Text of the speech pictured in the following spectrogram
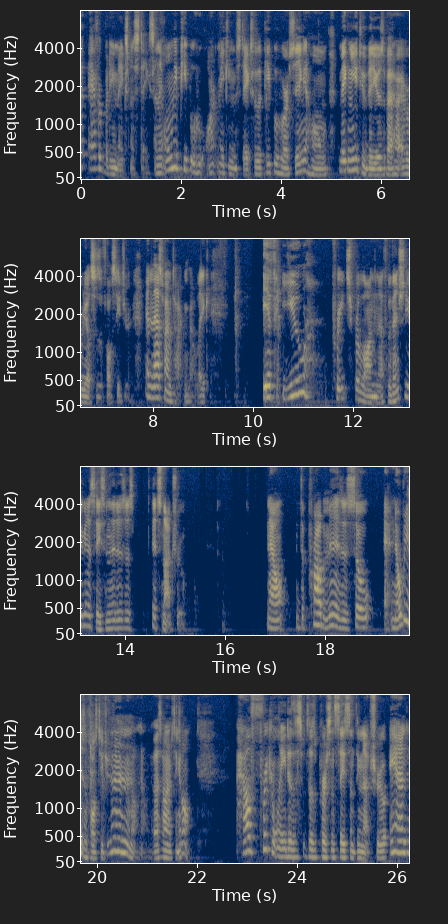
But everybody makes mistakes, and the only people who aren't making mistakes are the people who are sitting at home making YouTube videos about how everybody else is a false teacher. And that's what I'm talking about. Like, if you preach for long enough, eventually you're going to say something that is just, it's not true. Now, the problem is, is so nobody is a false teacher. No, no, no, no, no. That's not what I'm saying at all how frequently does, does a person say something not true? And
